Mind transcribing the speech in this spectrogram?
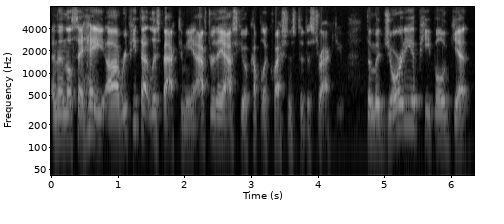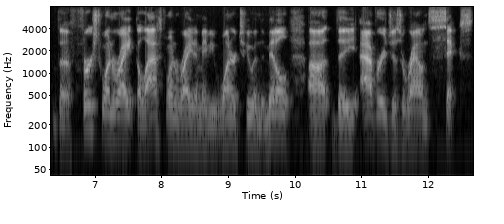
and then they'll say, hey, uh, repeat that list back to me after they ask you a couple of questions to distract you. The majority of people get the first one right, the last one right, and maybe one or two in the middle. Uh, the average is around six.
